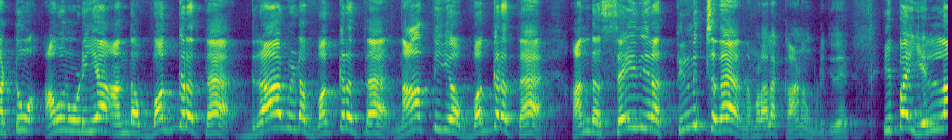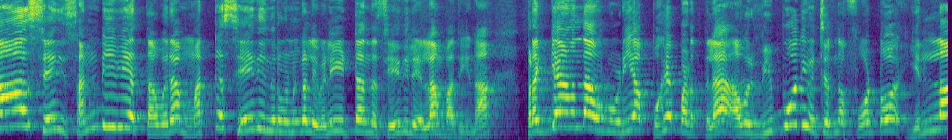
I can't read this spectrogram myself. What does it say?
மட்டும் அவனுடைய அந்த வக்ரத்தை திராவிட வக்ரத்தை நாத்திக வக்ரத்தை அந்த செய்தியில் திணிச்சதை நம்மளால் காண முடிஞ்சுது. இப்போ எல்லா செய்தி சன் டிவியை தவிர மற்ற செய்தி நிறுவனங்கள் வெளியிட்ட அந்த செய்தியில எல்லாம் பார்த்தீங்கன்னா பிரக்யானந்தா அவர்களுடைய புகைப்படத்தில் அவர் விபூதி வச்சுருந்த ஃபோட்டோ எல்லா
